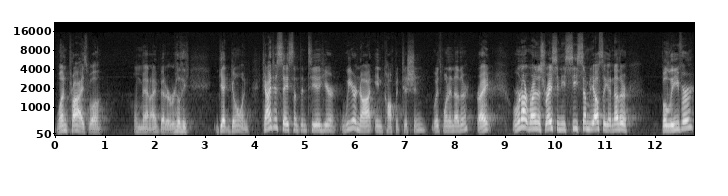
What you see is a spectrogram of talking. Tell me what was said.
one prize. Well, oh man, I better really get going. Can I just say something to you here? We are not in competition with one another, right? We're not running this race and you see somebody else, like another believer,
